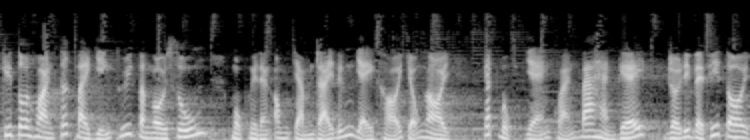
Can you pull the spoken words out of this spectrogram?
Khi tôi hoàn tất bài diễn thuyết và ngồi xuống, một người đàn ông chậm rãi đứng dậy khỏi chỗ ngồi, cách bục giảng khoảng ba hàng ghế rồi đi về phía tôi.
